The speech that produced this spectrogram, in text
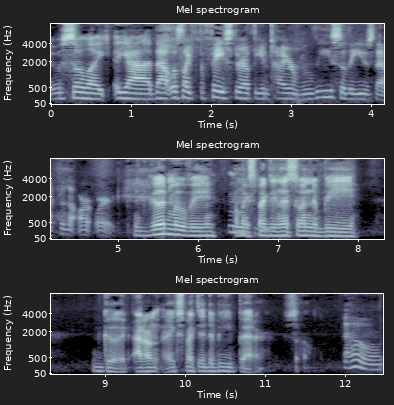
It was so like yeah, that was like the face throughout the entire movie, so they used that for the artwork. good movie. Mm-hmm. I'm expecting this one to be good. I don't expect it to be better. Oh,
